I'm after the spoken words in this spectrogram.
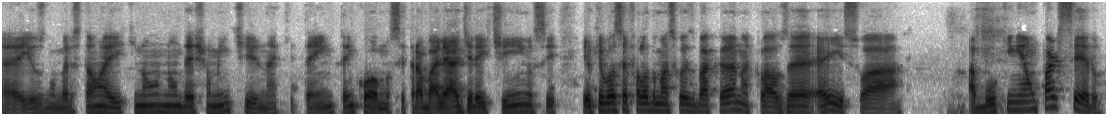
É, e os números estão aí que não, não deixam mentir, né? Que tem, tem como se trabalhar direitinho. Se... E o que você falou de umas coisas bacanas, Klaus, é, é isso. A, a Booking é um parceiro,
